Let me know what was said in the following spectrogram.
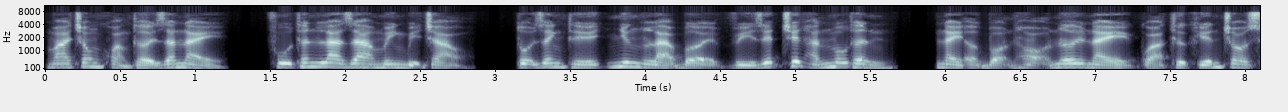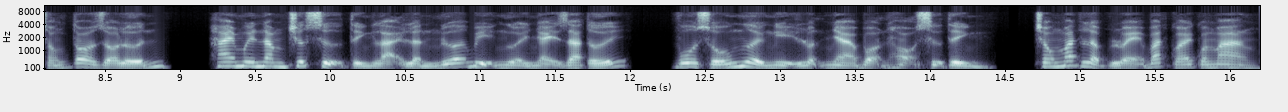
Mà trong khoảng thời gian này, phụ thân La Gia Minh bị trảo, tội danh thế nhưng là bởi vì giết chết hắn mẫu thân, này ở bọn họ nơi này quả thực khiến cho sóng to gió lớn, 20 năm trước sự tình lại lần nữa bị người nhảy ra tới, vô số người nghị luận nhà bọn họ sự tình, trong mắt lập lòe bắt quái quan mang.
